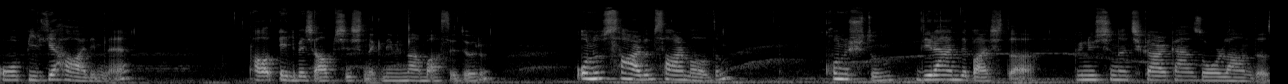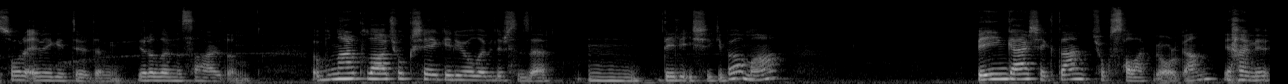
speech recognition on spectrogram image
o bilgi halimle 55-60 yaşındaki evinden bahsediyorum. Onu sardım, sarmaladım. Konuştum, direndi başta. Gün ışığına çıkarken zorlandı. Sonra eve getirdim, yaralarını sardım Bunlar kulağa çok şey geliyor olabilir size. Hmm, deli işi gibi ama beyin gerçekten çok salak bir organ. Yani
